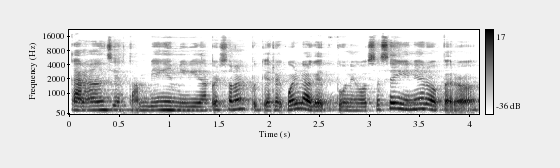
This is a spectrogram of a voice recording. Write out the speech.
ganancias también en mi vida personal, porque recuerda que tu negocio hace dinero, pero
